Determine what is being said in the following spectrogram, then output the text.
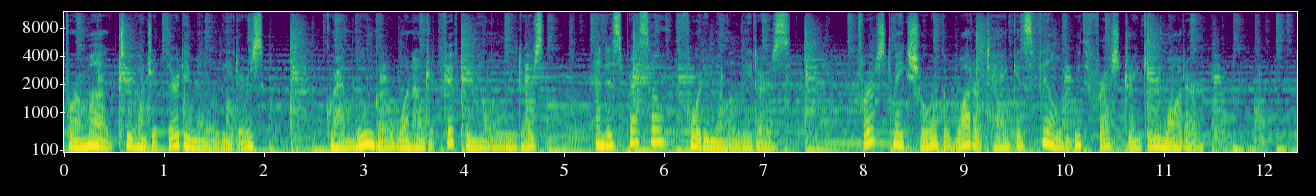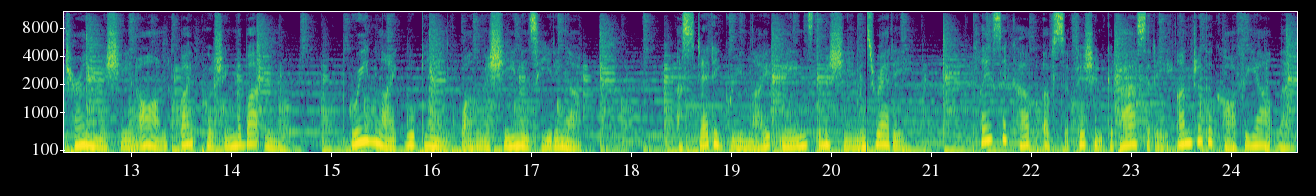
for a mug 230 milliliters, Grand Lungo 150 milliliters, and espresso 40 milliliters. First make sure the water tank is filled with fresh drinking water. Turn the machine on by pushing the button. Green light will blink while the machine is heating up. A steady green light means the machine is ready. Place a cup of sufficient capacity under the coffee outlet.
